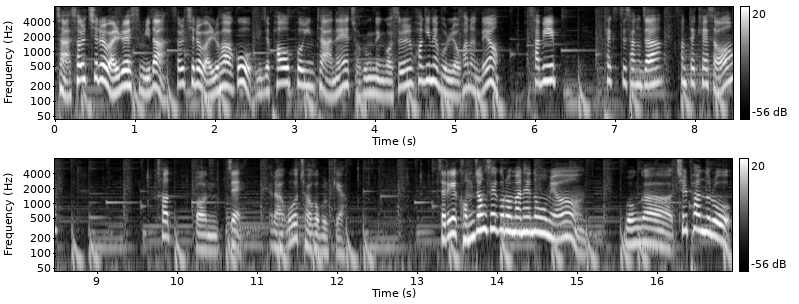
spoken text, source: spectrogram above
자 설치를 완료했습니다. 설치를 완료하고 이제 파워포인트 안에 적용된 것을 확인해 보려고 하는데요. 삽입 텍스트 상자 선택해서 첫 번째 라고 적어 볼게요. 자 이렇게 검정색으로만 해놓으면 뭔가 칠판으로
